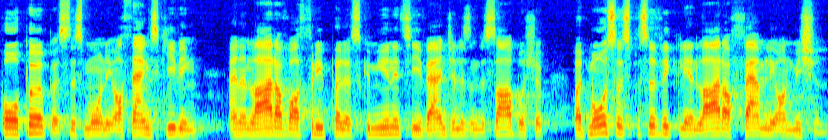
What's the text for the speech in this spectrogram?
for a purpose this morning, our Thanksgiving, and in light of our three pillars community, evangelism, discipleship, but more so specifically in light of family on mission.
